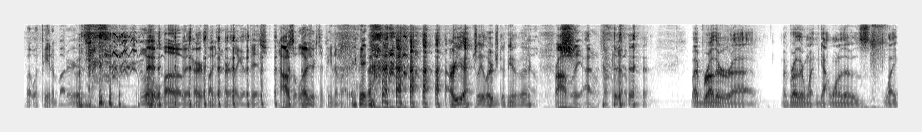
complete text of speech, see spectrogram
but with peanut butter. a little low. It hurt fucking hurt like a bitch. I was allergic to peanut butter. Are you actually allergic to peanut butter? No, probably. I don't fucking know. My brother, uh, my brother went and got one of those like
